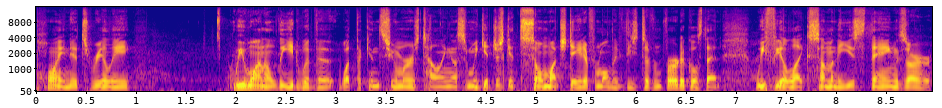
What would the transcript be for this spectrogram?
point it's really we want to lead with the, what the consumer is telling us, and we get just get so much data from all of these different verticals that we feel like some of these things are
